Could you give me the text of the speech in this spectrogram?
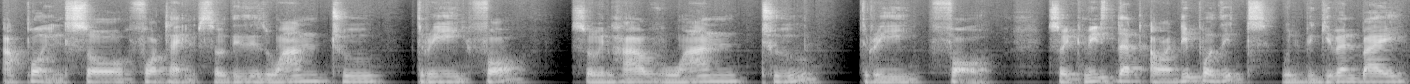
a point. So four times. So this is one, two, three, four. So we'll have one, two, three, four. So it means that our deposit will be given by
